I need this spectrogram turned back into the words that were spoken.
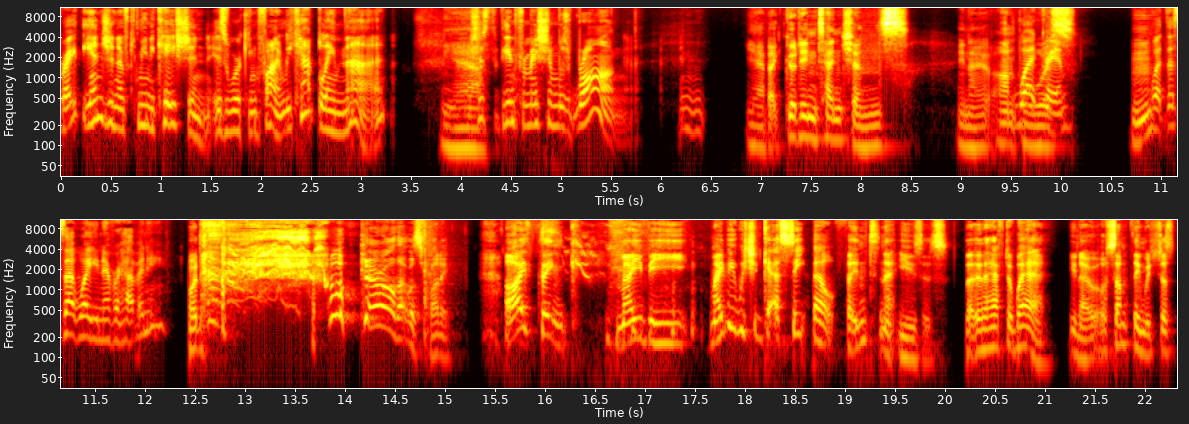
right? The engine of communication is working fine. We can't blame that. Yeah. It's just that the information was wrong. And yeah, but good intentions, you know, aren't What, always. Hmm? does that? Why you never have any? What? oh, Carole, that was funny. I think maybe maybe we should get a seatbelt for internet users that they have to wear, you know, or something which just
